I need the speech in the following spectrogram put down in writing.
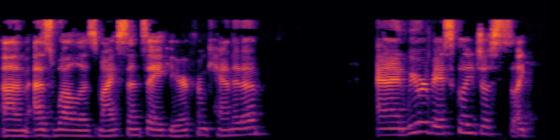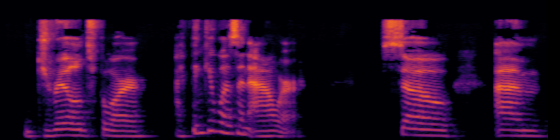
um, as well as my sensei here from Canada. And we were basically just like drilled for I think it was an hour. So um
